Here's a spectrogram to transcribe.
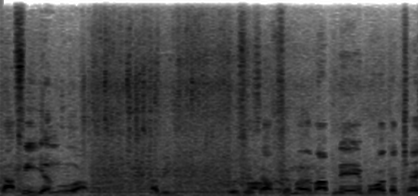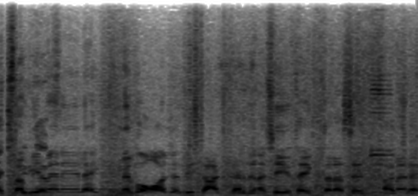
काफ़ी यंग हो आप अभी। उस हिसाब से। मतलब आपने बहुत अच्छा एक्सपीरियंस मैंने लाइक मेरे को और जल्दी स्टार्ट कर देना चाहिए था एक तरह से। अच्छा। मैंने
